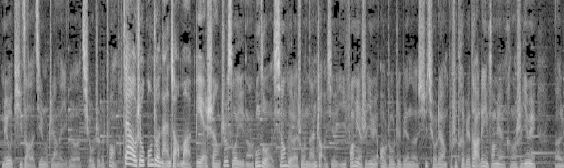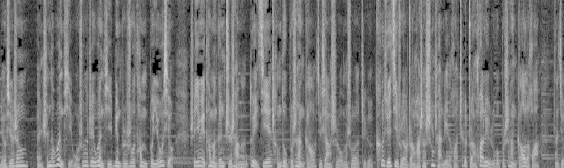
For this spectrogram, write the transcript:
没有提早的进入这样的一个求职的状态。在澳洲工作难找吗？毕业生之所以呢，工作相对来说难找一些，一方面是因为澳洲这边的需求量不是特别大，另一方面可能是因为。呃，留学生本身的问题，我说的这个问题，并不是说他们不优秀，是因为他们跟职场的对接程度不是很高。就像是我们说，这个科学技术要转化成生产力的话，这个转换率如果不是很高的话，那就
